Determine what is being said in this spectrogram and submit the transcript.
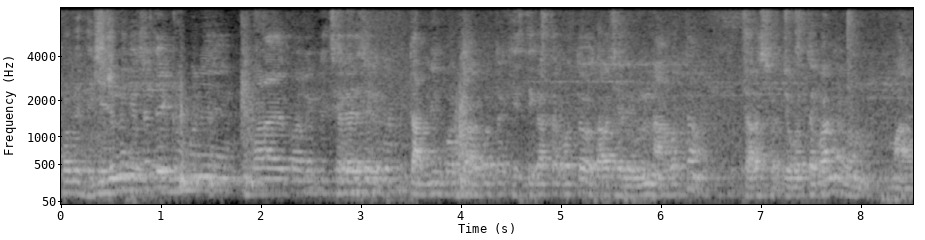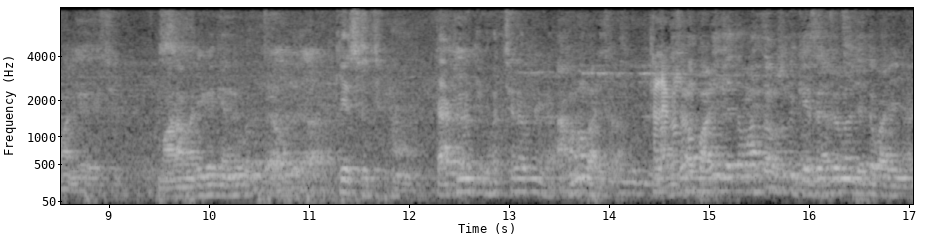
কবে কি জন্য কেস হচ্ছে একটু মানে পাড়ায় পাড়ায় একটু ছেলেদের ছেলে টাবলিং করতো আর করতো কিস্তি কাস্তা করতো তাও ছেলেগুলো না করতাম তারা সহ্য করতে পারে না এবং মারামারি হয়ে গেছে। মারামারিকে কেন্দ্র করে কেস হয়েছে? হ্যাঁ। তা এখনও কি হচ্ছে আপনারা? এখনও বাড়ি ছাড়া। তাহলে এখন- এখনও বাড়ি যেতে পারতাম শুধু কেসের জন্য যেতে পারি না।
